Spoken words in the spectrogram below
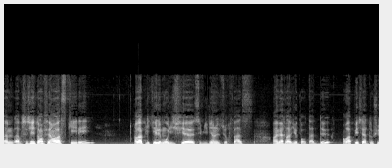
Euh, ceci étant fait, on va scaler. On va appliquer le modifier vient de surface. On va mettre la porte à 2. On va appuyer sur la touche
